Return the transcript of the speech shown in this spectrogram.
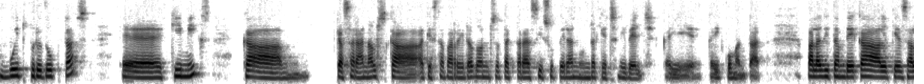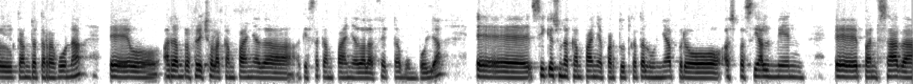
vuit productes eh, químics que, que seran els que aquesta barrera doncs, detectarà si superen un d'aquests nivells que he, que he comentat. Val a dir també que el que és el Camp de Tarragona, eh, ara em refereixo a la campanya de, aquesta campanya de l'efecte bombolla, eh, sí que és una campanya per tot Catalunya, però especialment eh, pensada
